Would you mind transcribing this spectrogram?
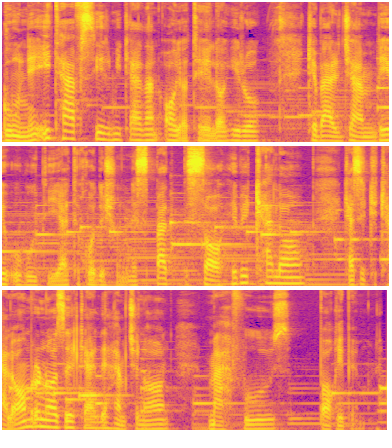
گونه ای تفسیر می‌کردن آیات الهی رو که بر جنبه عبودیت خودشون نسبت به صاحب کلام کسی که کلام رو نازل کرده همچنان محفوظ باقی بمونه.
